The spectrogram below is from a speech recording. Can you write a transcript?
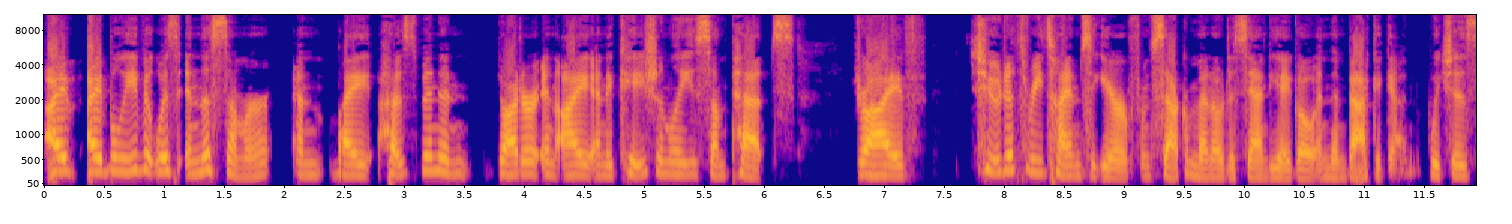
I I believe it was in the summer and my husband and daughter and I and occasionally some pets drive two to three times a year from Sacramento to San Diego and then back again, which is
